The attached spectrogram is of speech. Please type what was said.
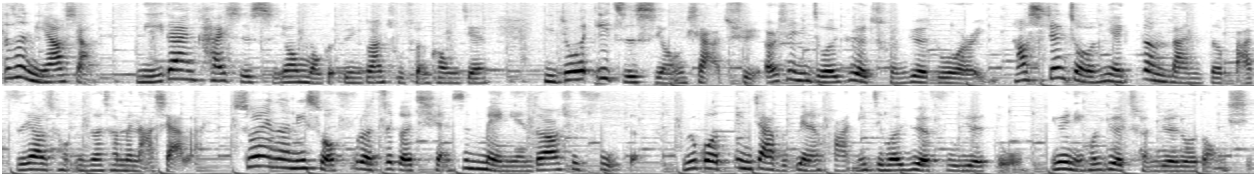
但是你要想。你一旦开始使用某个云端储存空间，你就会一直使用下去，而且你只会越存越多而已。然后时间久了，你也更懒得把资料从云端上面拿下来。所以呢，你所付的这个钱是每年都要去付的。如果定价不变的话，你只会越付越多，因为你会越存越多东西。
